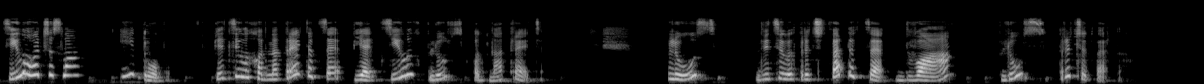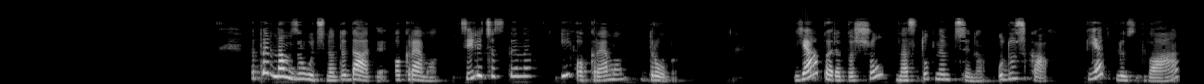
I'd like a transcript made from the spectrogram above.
цілого числа і дробу. 5,1 третя – це 5 цілих плюс 1 третя. Плюс 2,3 четвертих – це 2 плюс 3 четвертих. Тепер нам зручно додати окремо цілі частини і окремо дроби. Я перепишу наступним чином. У дужках 5 плюс 2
